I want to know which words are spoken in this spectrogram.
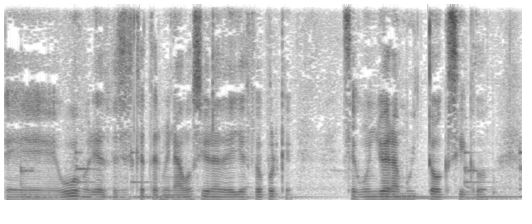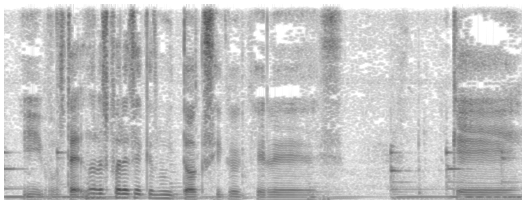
eh, hubo varias veces que terminamos y una de ellas fue porque, según yo, era muy tóxico. Y ustedes no les parece que es muy tóxico que les. que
